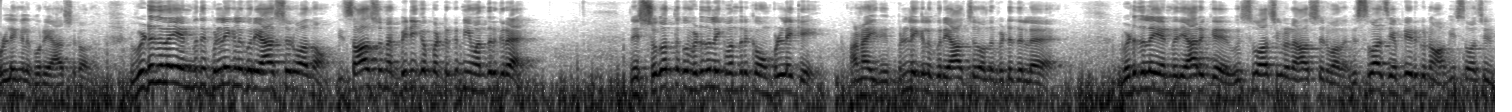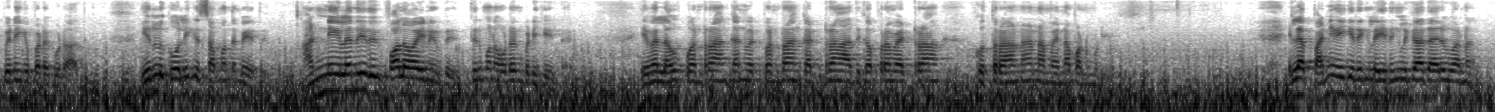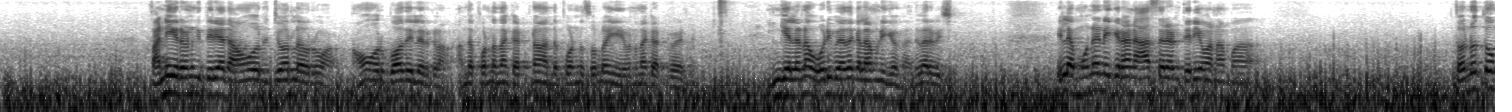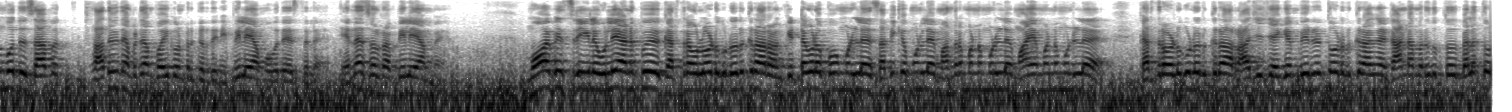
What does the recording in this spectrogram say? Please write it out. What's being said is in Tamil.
பிள்ளைங்களுக்கு ஒரு ஆசீர்வாதம். விடுதலை என்பது பிள்ளைகளுக்கு ஒரு ஆசீர்வாதம். பிசாசுன பீடிக்கப்பட்டிருக்கு நீ வந்திருக்கிற. நீ சுகத்துக்கும் விடுதலைக்கு வந்திருக்க உன் பிள்ளைக்கு. ஆனால் இது பிள்ளைகளுக்கு ஒரு ஆசீர்வாதம் விடுதலை. விடுதலை என்பது யாருக்கு? விசுவாசிகளோட ஆசீர்வாதம். விசுவாசி எப்படி இருக்கணும்? அவிசுவாசி பிணைக்கப்படக்கூடாது. இருளு கோலிக்கு சம்மந்தமே இது. அன்னையிலேருந்து இது ஃபாலோ ஆகினுது திருமண உடன்படிக்கை இல்லை. இவன் லவ் பண்ணுறான் கன்வெர்ட் பண்ணுறான் கட்டுறான் அதுக்கப்புறம் வெட்டுறான் குத்துறான்னா நம்ம என்ன பண்ண முடியும்? இல்லை பண்ணி வைக்கிறதுங்களே இதுங்களுக்காக அருவானா? பண்ணிக்கிறவனுக்கு தெரியாது. அவன் ஒரு ஜோரில் வருவான். அவன் ஒரு போதையில் இருக்கிறான். அந்த பொண்ணை தான் கட்டணும். அந்த பொண்ணு சொல்லும் இவனை தான் கட்டுவேன் இங்கே இல்லைன்னா ஓடி போய் தான் கல்யாணம் பண்ணிக்கோங்க அது வேறு விஷயம். இல்லை முன்னே நிற்கிறான்னு ஆசிரியர்னு தெரிய வேணாமா? தொண்ணூத்தொம்பது சப சதவீதம் அப்படி தான் போய் கொண்டிருக்கிறது நீ பீலையாம் உபதேசத்தில். என்ன சொல்கிறான் பீலையாமே? மோபி ஸ்ரீகளை உள்ளே அனுப்பு. கர்த்தரவளோடு கூட இருக்கிறார். அவன் கிட்ட கூட போக முடியல. சபிக்க முடியல. மந்திரம் பண்ண முடியல. மாயம் பண்ண முடியல. கர்த்தரவோடு கூட இருக்கிறார். ராஜஜெய கம்பீரத்தோடு இருக்கிறாங்க. காண்டாமருக்கு பலத்தோடு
